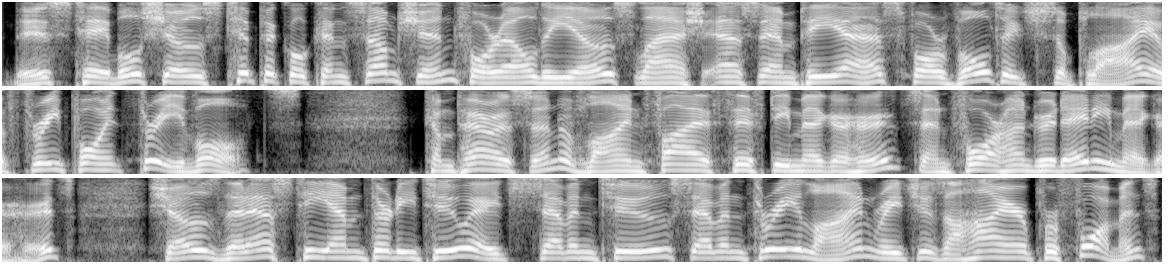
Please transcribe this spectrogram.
This table shows typical consumption for LDO slash SMPS for voltage supply of 3.3 volts. Comparison of line 550 MHz and 480 MHz shows that STM32H7273 line reaches a higher performance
